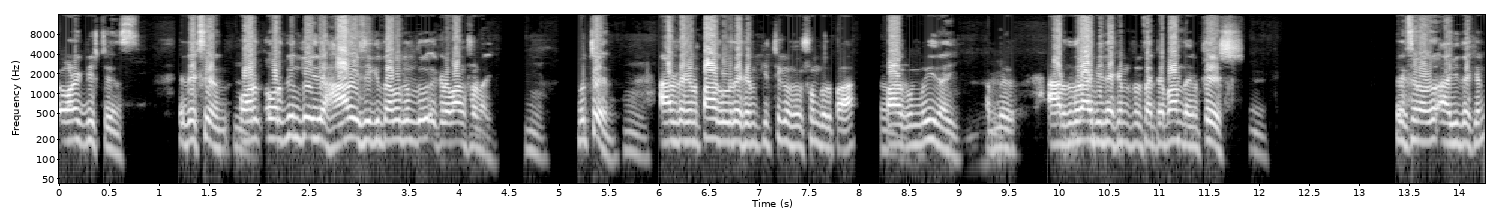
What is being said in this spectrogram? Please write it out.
অনেক ডিস্টেন্স দেখছেন ওর ওর কিন্তু এই যে হাড় হয়েছে কিন্তু আবার কিন্তু এখানে মাংস নাই। বুঝছেন? আর দেখেন পা গুলো দেখেন কি চিকন সুন্দর পা। পা কোনো ই নাই। আপনার আর আইবি দেখেন তো চারটে বান দেখেন ফ্রেশ দেখছেন আর আইবি দেখেন?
